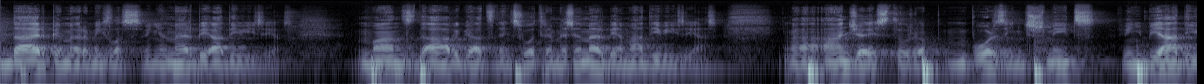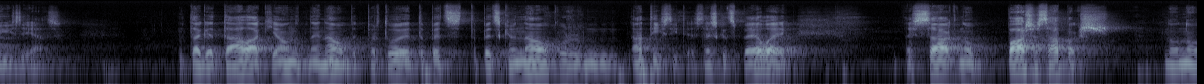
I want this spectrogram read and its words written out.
un dēri, piemēram, izlases. Viņi vienmēr bija A divīzijās. Mans dāvi gads 92. Mēs vienmēr bijām A divīzijās. Andrzejs, Porziņš, Šmits. Viņi bija A divīzijās. Tagad tālāk jaunatnē nav, bet par to ir tāpēc, tāpēc ka nav kur attīstīties. Es, kad spēlēju, es sāku no pašas apakšas, no, no,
